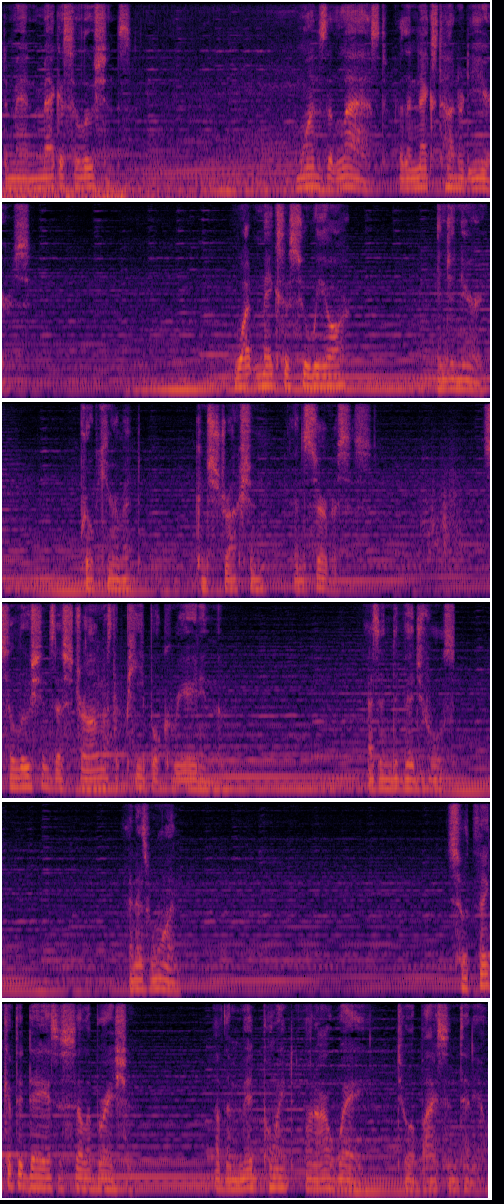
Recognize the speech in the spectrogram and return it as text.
demand mega solutions, ones that last for the next hundred years. What makes us who we are? Engineering, procurement, construction, and services. Solutions as strong as the people creating them, as individuals, and as one. So think of today as a celebration of the midpoint on our way to a bicentennial.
